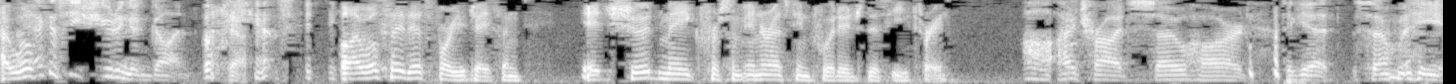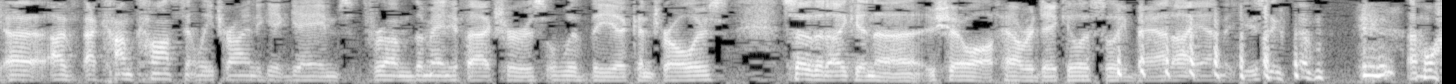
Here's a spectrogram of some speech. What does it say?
I will. I, can see shooting a gun, but yeah. I can't see. Well, I will say this for you, Jason. It should make for some interesting footage this E3. Oh, I tried so hard to get so many. Uh, I've, I'm constantly trying to get games from the manufacturers with the uh, controllers, so that I can uh, show off how ridiculously bad I am at using them. I, wa-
